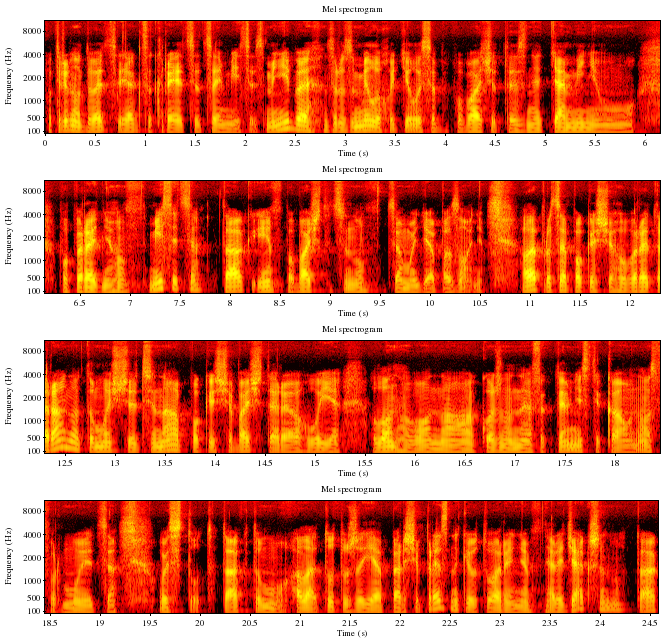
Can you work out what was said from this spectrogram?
потрібно дивитися, як закриється цей місяць. Мені би зрозуміло хотілося б побачити зняття мінімуму попереднього місяця, так, і побачити ціну в цьому діапазоні. Але про це поки що говорити рано, тому що ціна поки що, бачите, реагує лонгово на кожну неефективність, яка у нас формується ось тут. Так, тому, але тут вже є перші признаки утворення реджекшену, так,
